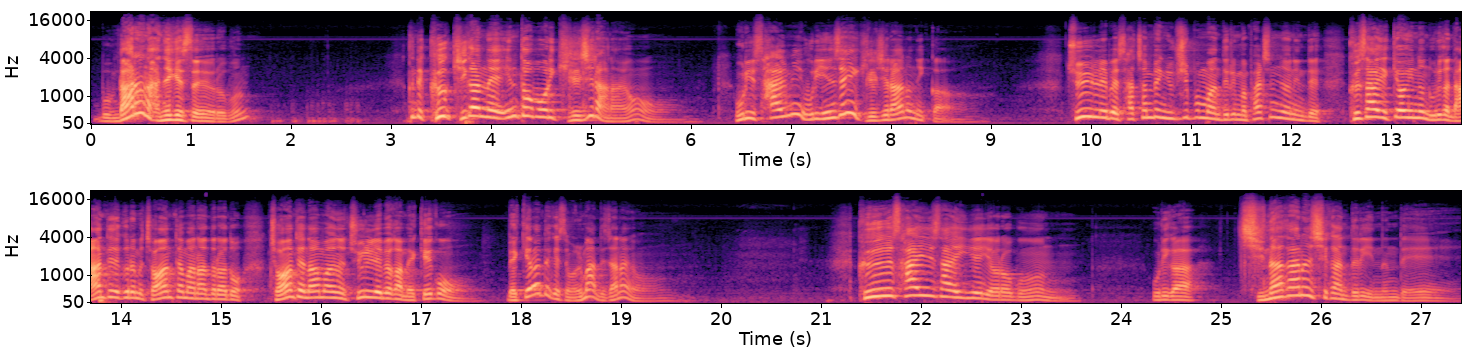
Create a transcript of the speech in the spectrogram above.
뭐 나는 아니겠어요, 여러분? 근데 그 기간 내 인터벌이 길질 않아요. 우리 삶이 우리 인생이 길질 않으니까. 주일 예배 4,160분만 드리면 80년인데 그 사이에 껴있는 우리가 나한테 그러면 저한테만 하더라도 저한테 남아있는 주일 예배가 몇 개고 몇 개나 되겠어요? 얼마 안 되잖아요. 그 사이사이에 여러분 우리가 지나가는 시간들이 있는데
